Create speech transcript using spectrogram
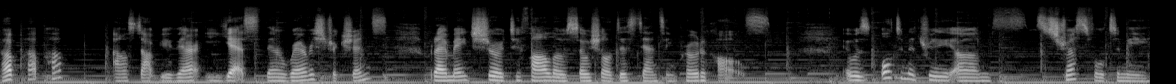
hup, hup, hup. I'll stop you there. Yes, there were restrictions, but I made sure to follow social distancing protocols. It was ultimately um, stressful to me,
